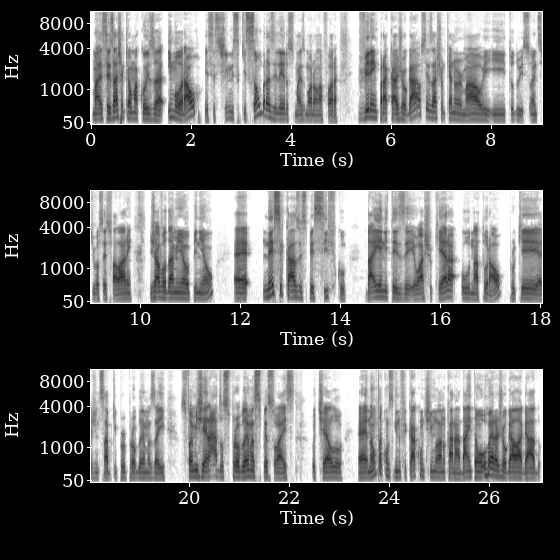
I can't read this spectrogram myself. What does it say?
Mas vocês acham que é uma coisa imoral esses times que são brasileiros, mas moram lá fora, virem para cá jogar, ou vocês acham que é normal e, e, tudo isso? Antes de vocês falarem, já vou dar minha opinião. É, nesse caso específico da INTZ, eu acho que era o natural, porque a gente sabe que por problemas aí, os famigerados problemas pessoais, o Cello é, não tá conseguindo ficar com o time lá no Canadá, então ou era jogar lagado,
